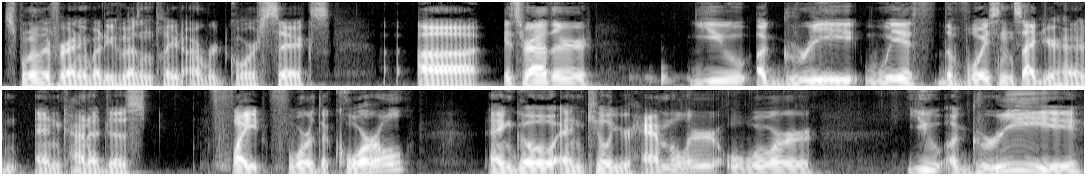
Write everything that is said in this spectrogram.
spoiler for anybody who hasn't played Armored Core Six. Uh, it's rather you agree with the voice inside your head and kind of just fight for the coral and go and kill your handler, or you agree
